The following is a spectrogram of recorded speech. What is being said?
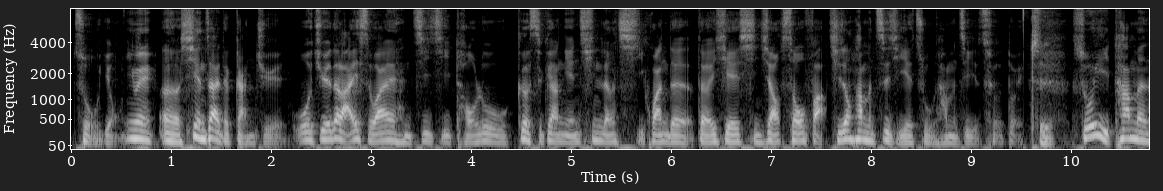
作用。因为呃，现在的感觉，我觉得啦，S Y 很积极投入各式各样年轻人喜欢的的一些行销手法，其中他们自己也组他们自己的车队。所以他们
